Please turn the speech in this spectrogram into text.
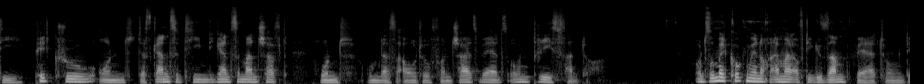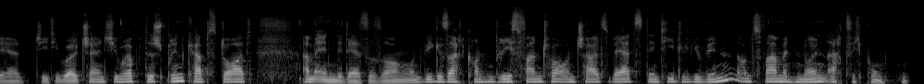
die Pit Crew und das ganze Team, die ganze Mannschaft rund um das Auto von Charles Wertz und Dries Fantor. Und somit gucken wir noch einmal auf die Gesamtwertung der GT World Challenge Europe des Sprint Cups dort am Ende der Saison. Und wie gesagt, konnten Dries Fantor und Charles Wertz den Titel gewinnen und zwar mit 89 Punkten.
